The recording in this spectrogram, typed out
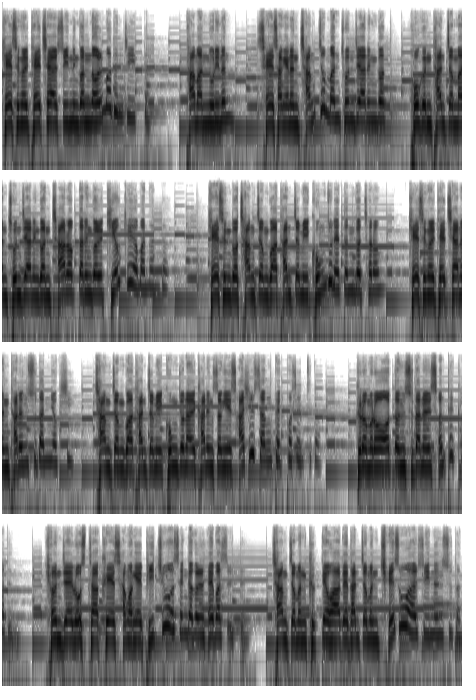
계승을 대체할 수 있는 건 얼마든지 있다. 다만 우리는 세상에는 장점만 존재하는 것 혹은 단점만 존재하는 건 잘 없다는 걸 기억해야만 한다. 계승도 장점과 단점이 공존했던 것처럼 계승을 대체하는 다른 수단 역시 장점과 단점이 공존할 가능성이 사실상 100%다. 그러므로 어떤 수단을 선택하든 현재 로스트아크의 상황에 비추어 생각을 해봤을 때 장점은 극대화돼 단점은 최소화할 수 있는 수단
